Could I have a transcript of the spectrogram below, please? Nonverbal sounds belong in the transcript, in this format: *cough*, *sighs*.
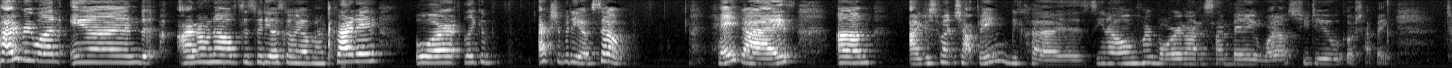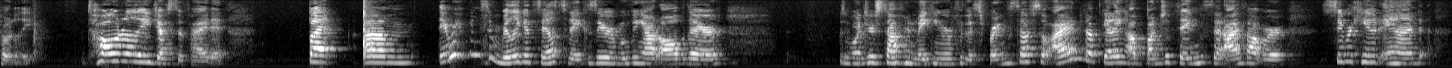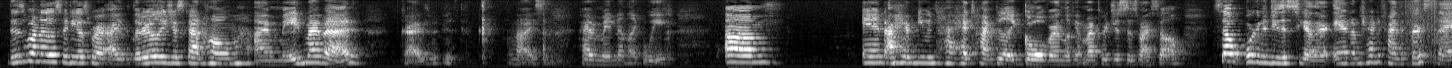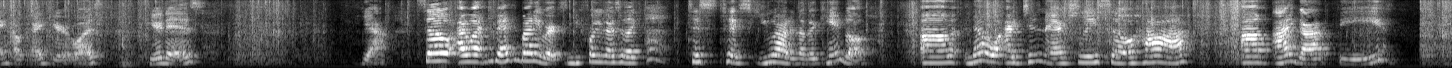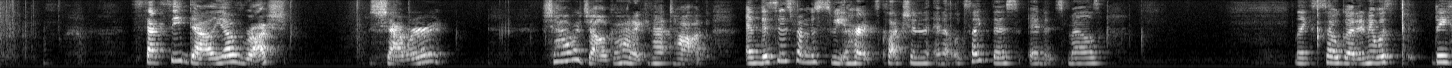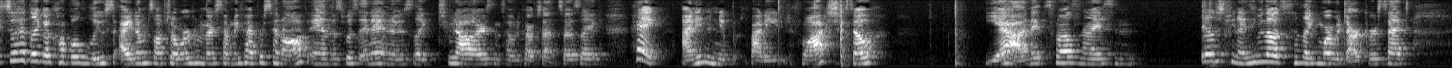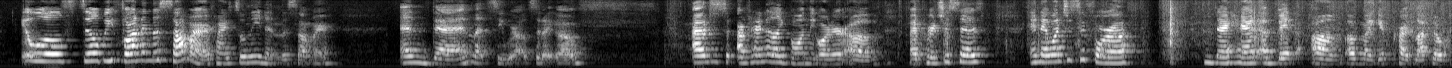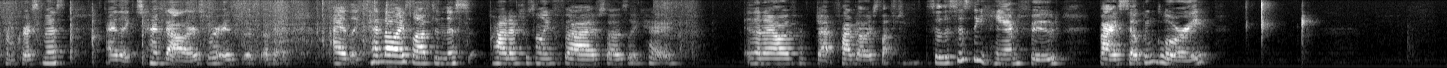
Hi everyone, and I don't know if this video is going up on Friday or like an extra video. So, hey guys, um, I just went shopping because you know we're bored on a Sunday. What else you do? Go shopping. Totally, totally justified it. But um, they were having some really good sales today because they were moving out all of their winter stuff and making room for the spring stuff. So I ended up getting a bunch of things that I thought were super cute and this is one of those videos where I literally just got home. I made my bed. Guys, nice. I haven't made it in like a week. Um, and I haven't even had time to like go over and look at my purchases myself. So we're going to do this together. And I'm trying to find the first thing. Okay, here it was. Here it is. Yeah. So I went to Bath & Body Works. And before you guys are like, *gasps* oh, tisk, you got another candle. Um, no, I didn't actually. So, ha. Um, I got the Sexy Dahlia Rush Shower Shower Gel. God, I cannot talk. And this is from the Sweethearts collection, and it looks like this, and it smells like so good. And it was they still had like a couple loose items left over from their 75% off, and this was in it, and it was like $2.75. So I was like, hey, I need a new body wash. So yeah, and it smells nice, and it'll just be nice, even though it's like more of a darker scent it will still be fun in the summer if I still need it in the summer. And then let's see where else did I go. I just I'm trying to like go in the order of my purchases, and I went to Sephora. And I had a bit um, of my gift card left over from Christmas. I had like ten dollars. Where is this? Okay, I had like ten dollars left, and this product was only five. So I was like, hey. And then I only have five dollars left. So this is the hand food by Soap and Glory.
